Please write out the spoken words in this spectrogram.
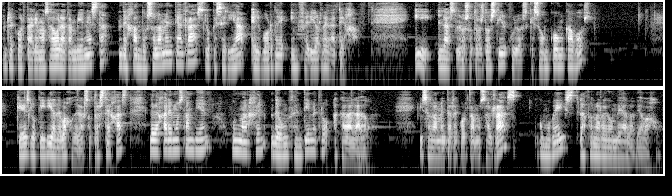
Recortaremos ahora también esta dejando solamente al ras lo que sería el borde inferior de la teja. Y los otros dos círculos que son cóncavos que es lo que iría debajo de las otras cejas, le dejaremos también un margen de un centímetro a cada lado. Y solamente recortamos al ras, como veis, la zona redondeada de abajo.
